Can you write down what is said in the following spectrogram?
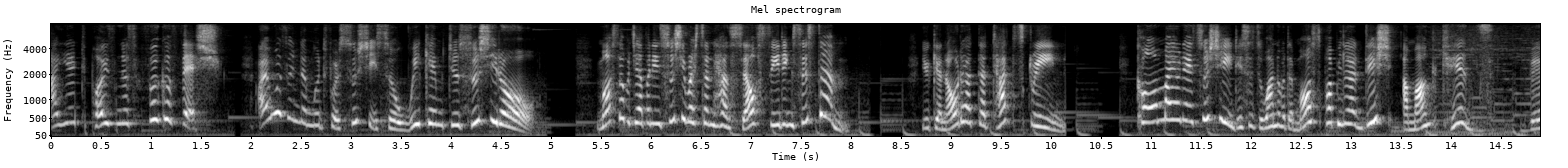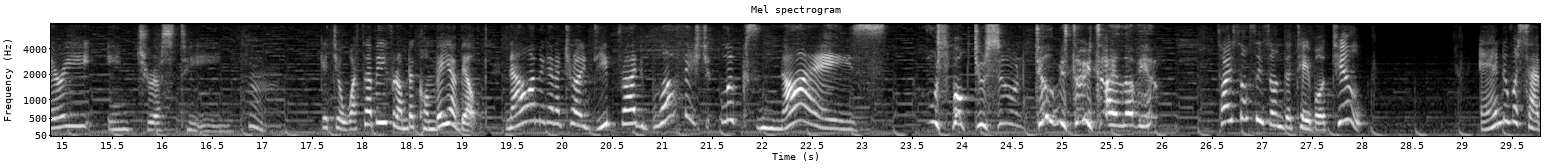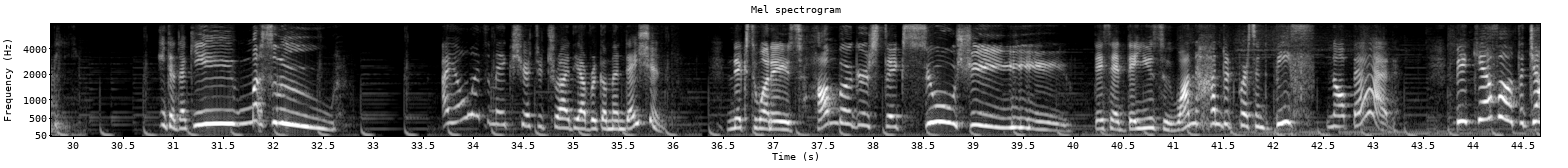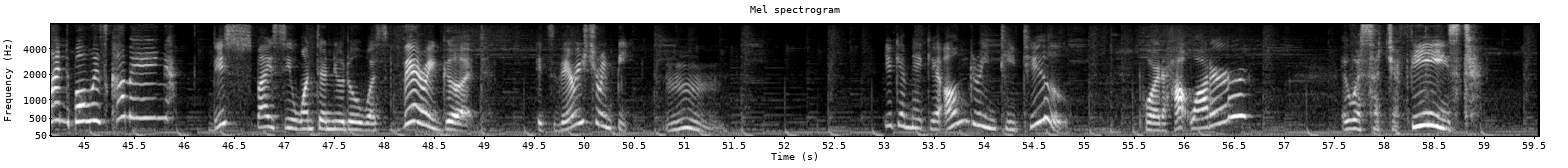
I ate poisonous fugu fish. I was in the mood for sushi, so we came to Sushiro. Most of Japanese sushi restaurants have self-seating system. You can order at the touch screen. Corn mayonnaise sushi. This is one of the most popular dish among kids. Very interesting. Hmm. Get your wasabi from the conveyor belt. Now I'm gonna try deep fried blowfish. Looks nice. Who spoke too soon? Tell Mr. Eats I love you. Soy sauce is on the table too. And wasabi. Itadakimasu! I always make sure to try their recommendation. Next one is hamburger steak sushi. They said they use 100% beef. Not bad. Be careful, the giant bowl is coming. This spicy wonton noodle was very good. It's very shrimpy. Mmm. You can make your own green tea too. Pour the hot water. It was such a feast.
